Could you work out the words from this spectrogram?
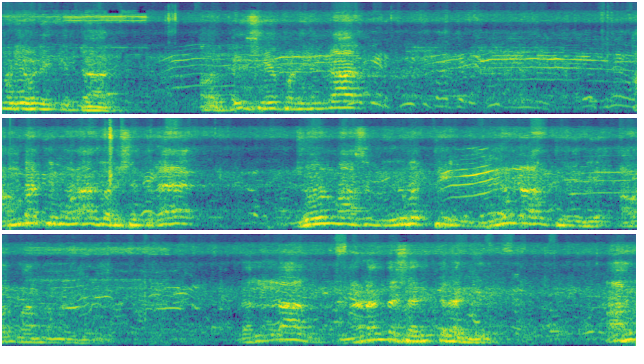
முடிவெடுக்கின்றார். அவர் கைது செய்யப்படுகின்றார் ஐம்பத்தி மூணாவது வருஷத்துல ஜூன் மாதம் இருபத்தி மூன்றாம் தேதி அவர் மரணமடைகிறார் இதெல்லாம் நடந்த சரித்திரங்கள். ஆக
